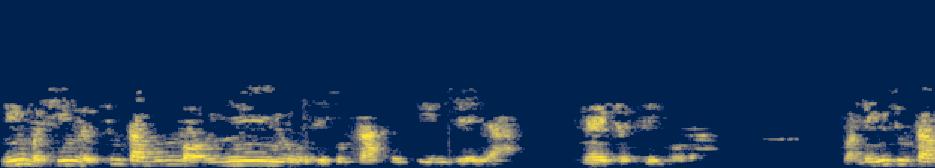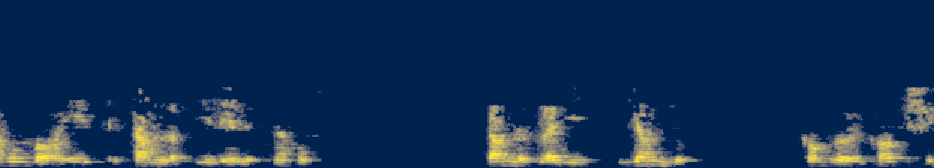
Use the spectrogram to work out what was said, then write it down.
nếu mà thiên lực chúng ta vun bồi nhiều thì chúng ta sẽ tiến dễ dàng ngay từ khi bộ đạo. Và nếu chúng ta vun bồi ít thì tâm lực với địa lực nó hút tâm lực là gì? Dâm dục. Con người có sự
